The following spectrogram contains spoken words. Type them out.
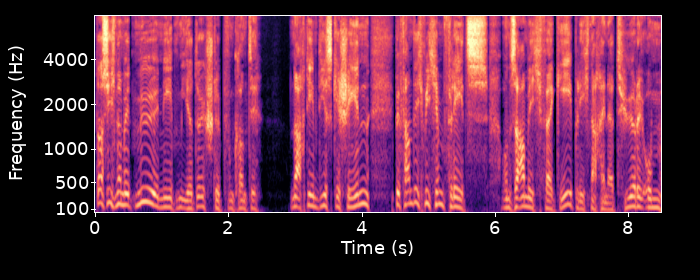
dass ich nur mit Mühe neben ihr durchschlüpfen konnte. Nachdem dies geschehen, befand ich mich im Flez und sah mich vergeblich nach einer Türe um,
